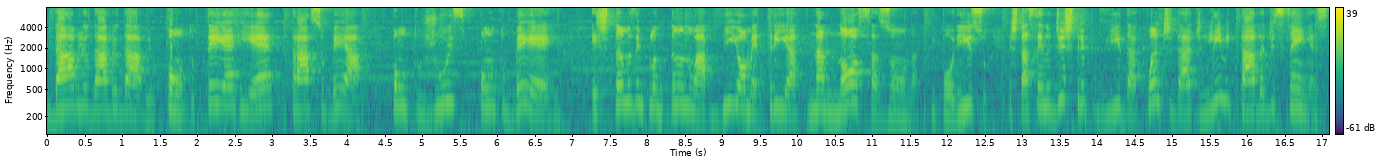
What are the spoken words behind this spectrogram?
www.tre-ba.jus.br. Estamos implantando a biometria na nossa zona e por isso está sendo distribuída a quantidade limitada de senhas.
